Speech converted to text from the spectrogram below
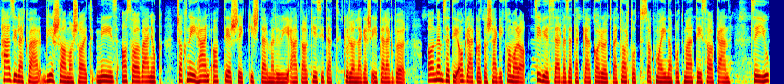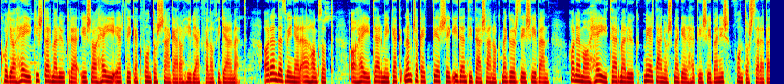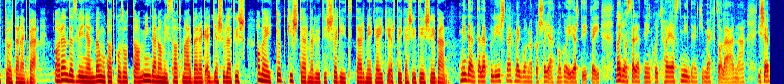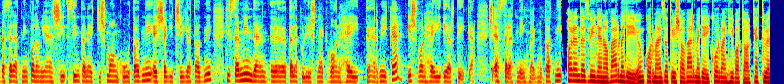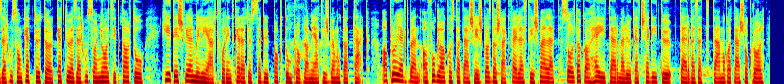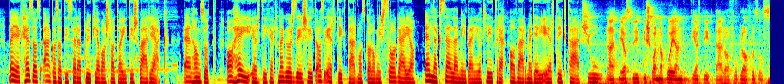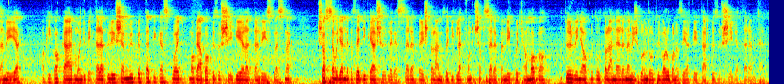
Házilekvár, birsalmasajt, méz, aszalványok, csak néhány a térség kistermelői által készített különleges ételekből. A Nemzeti Agrárgazdasági Kamara civil szervezetekkel karöltve tartott szakmai napot Máté Szalkán. Céljuk, hogy a helyi kistermelőkre és a helyi értékek fontosságára hívják fel a figyelmet. A rendezvényen elhangzott, a helyi termékek nem csak egy térség identitásának megőrzésében, hanem a helyi termelők méltányos megélhetésében is fontos szerepet töltenek be. A rendezvényen bemutatkozott a Minden, ami Szatmárbereg Egyesület is, amely több kistermelőt is segít termékeik értékesítésében. Minden településnek megvannak a saját maga értékei. Nagyon szeretnénk, hogyha ezt mindenki megtalálná, és ebbe szeretnénk valamilyen szinten egy kis mankót adni, egy segítséget adni, hiszen minden településnek van helyi terméke, és van helyi értéke, és ezt szeretnénk megmutatni. A rendezvényen a Vármegyei Önkormányzat és a Vármegyei Kormányhivatal 2000 2022-től 2028-ig tartó 7,5 milliárd forint keretösszegű paktum programját is bemutatták. A projektben a foglalkoztatás és gazdaságfejlesztés mellett szóltak a helyi termelőket segítő tervezett támogatásokról, melyekhez az ágazati szereplők javaslatait is várják. Elhangzott, a helyi értékek megőrzését az értéktármozgalom is szolgálja, ennek szellemében jött létre a Vármegyei Értéktár. Jó látni azt, hogy itt is vannak olyan értéktárral foglalkozó személyek, akik akár mondjuk egy településen működtetik ezt, vagy magában a közösségi életben részt vesznek. És azt hiszem, hogy ennek az egyik elsődleges szerepe, és talán az egyik legfontosabb szerepe, még hogyha maga a törvényalkotó talán erre nem is gondolt, hogy valóban az értéktár közösséget teremthet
